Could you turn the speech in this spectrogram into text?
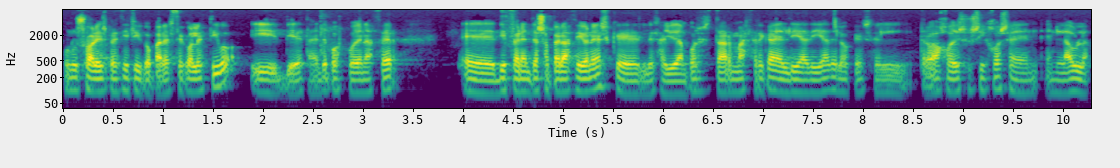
un usuario específico para este colectivo y directamente pues pueden hacer eh, diferentes operaciones que les ayudan pues, a estar más cerca del día a día de lo que es el trabajo de sus hijos en, el aula.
